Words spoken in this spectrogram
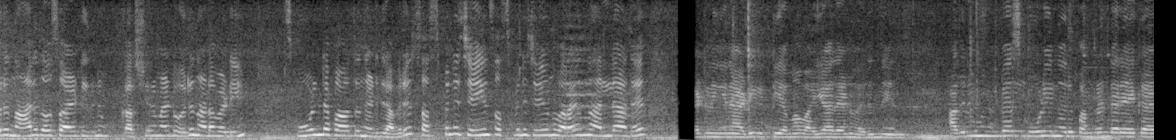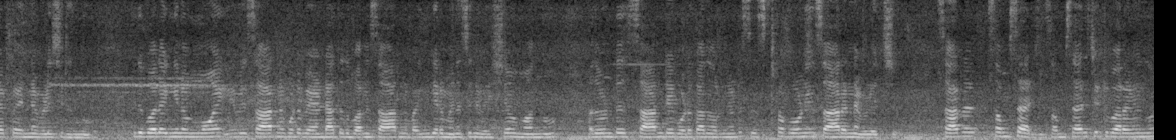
ഒരു നാല് ദിവസമായിട്ട് ഇതിന് കർശനമായിട്ട് ഒരു നടപടിയും സ്കൂളിന്റെ ഭാഗത്ത് നിന്ന് എടുത്തില്ല. അവർ സസ്പെൻഡ് ചെയ്യും സസ്പെൻഡ് ചെയ്യും എന്ന് പറയുന്നതല്ലാതെ ഇങ്ങനെ അടി കിട്ടിയമ്മ വയ്യാതെയാണ് വരുന്നതെന്ന്. അതിനു മുൻപേ സ്കൂളിൽ നിന്ന് ഒരു പന്ത്രണ്ടരയൊക്കെ ആയപ്പോൾ എന്നെ വിളിച്ചിരുന്നു. ഇതുപോലെ ഇങ്ങനെ മോയ് സാറിനെ കൊണ്ട് വേണ്ടാത്തത് പറഞ്ഞ് സാറിന് ഭയങ്കര മനസ്സിന് വിഷമം വന്നു. അതുകൊണ്ട് സാറിന്റെ കൊടുക്കാന്ന് പറഞ്ഞിട്ട് സിസ്റ്റർ ഫോണിൽ എന്നെ വിളിച്ചു. സാറ് സംസാരിച്ചു. സംസാരിച്ചിട്ട് പറയുന്നു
